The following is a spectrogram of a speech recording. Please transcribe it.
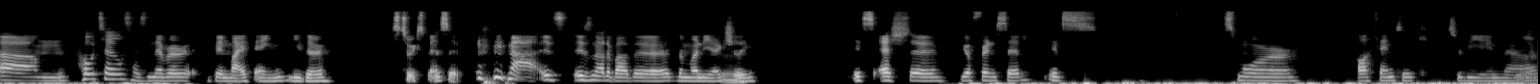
um, hotels has never been my thing either. It's too expensive. nah, it's it's not about the the money actually. It's as uh, your friend said. It's it's more authentic to be in uh, Yeah.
